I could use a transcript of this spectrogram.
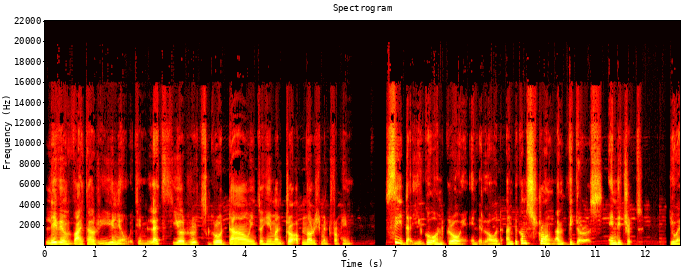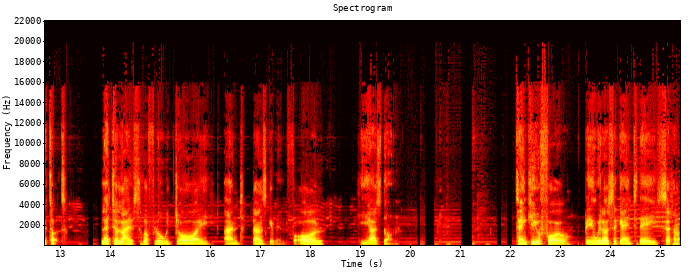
Live in vital reunion with Him. Let your roots grow down into Him and draw up nourishment from Him. See that you go on growing in the Lord and become strong and vigorous in the truth you were taught. Let your lives overflow with joy and thanksgiving for all He has done. Thank you for being with us again today. Such an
